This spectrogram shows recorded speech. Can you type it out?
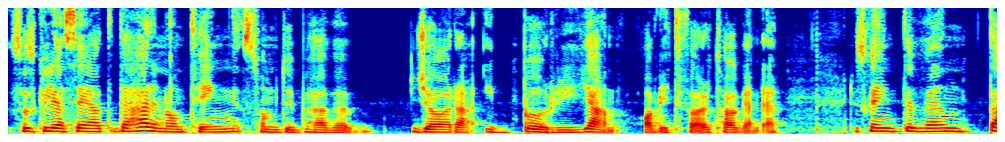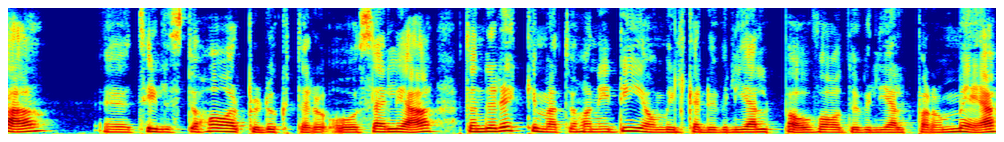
så skulle jag säga att det här är någonting som du behöver göra i början av ditt företagande. Du ska inte vänta Eh, tills du har produkter att sälja, utan det räcker med att du har en idé om vilka du vill hjälpa och vad du vill hjälpa dem med,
